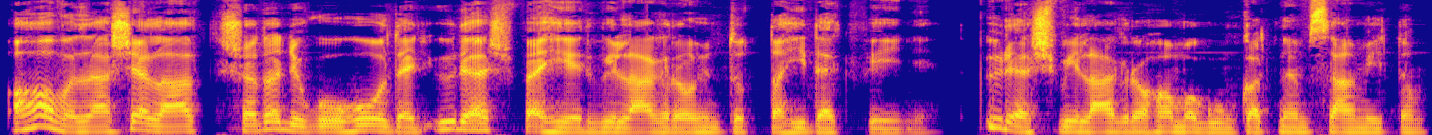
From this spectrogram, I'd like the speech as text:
A havazás elállt, s a ragyogó hold egy üres, fehér világra öntötte hideg fényét. Üres világra, ha magunkat nem számítom,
